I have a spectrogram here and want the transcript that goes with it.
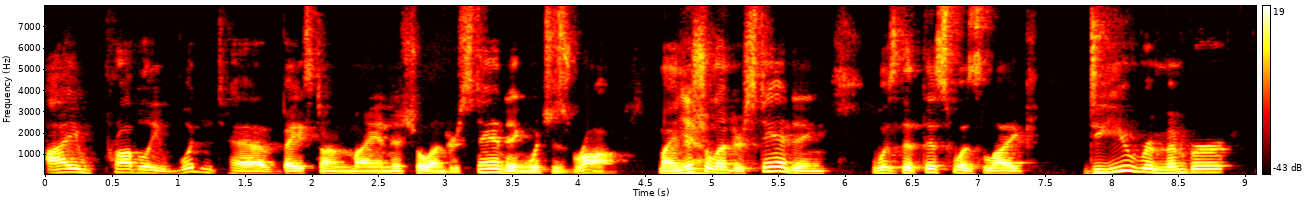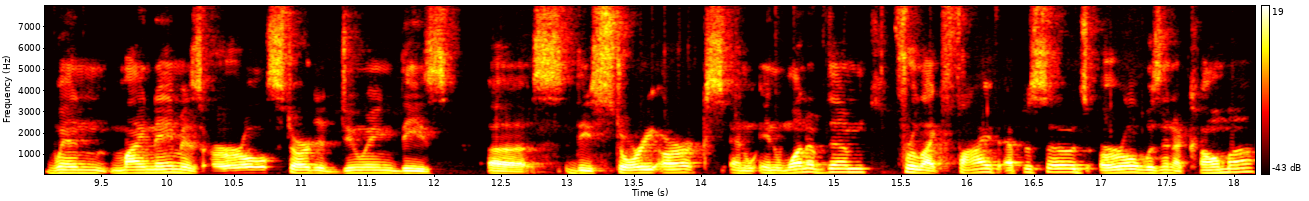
I probably wouldn't have based on my initial understanding, which is wrong. My initial understanding was that this was like, do you remember when My Name is Earl started doing these uh, these story arcs, and in one of them, for like five episodes, Earl was in a coma.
